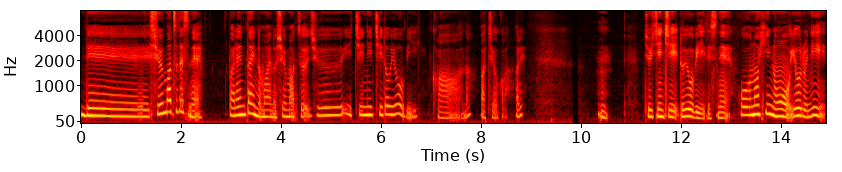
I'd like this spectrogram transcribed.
で週末ですね。バレンタインの前の週末11日土曜日かな？あ違うか。あれ？うん。11日土曜日ですね。この日の夜に、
